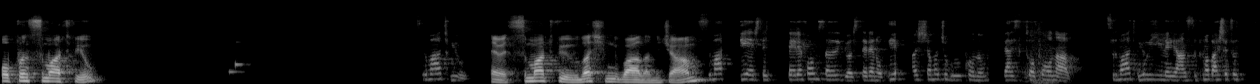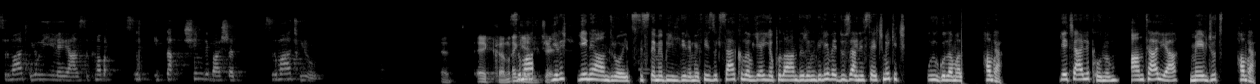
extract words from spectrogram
Open Smart View. Smart View. Evet, Smart View'la şimdi bağlanacağım. Smart diğer se- telefon sağı gösteren o aşama çubuğu konum. Desktop 10 al. Smart View ile yansıtma başlatı. Smart View ile yansıtma. Şimdi başlat. Smart View. Evet, ekrana Smart gelecek. giriş yeni Android sisteme bildirimi fiziksel klavye yapılandırın dili ve düzeni seçmek için uygulama Hama. Geçerli konum Antalya mevcut Hama.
